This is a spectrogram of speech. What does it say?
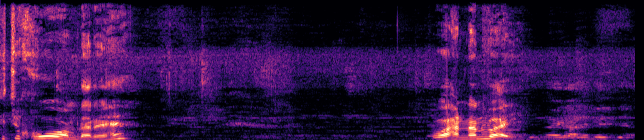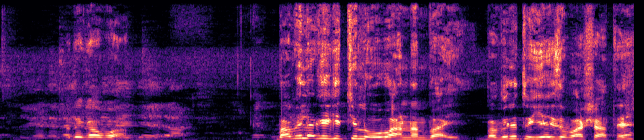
কিছু খো আমরা রে হ্যাঁ ও হান্নান ভাই আরে গাওয়া ভাবি লাগে কিছু লো বা হান্নান ভাই ভাবিরে তুই আইসো বাসাত হ্যাঁ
